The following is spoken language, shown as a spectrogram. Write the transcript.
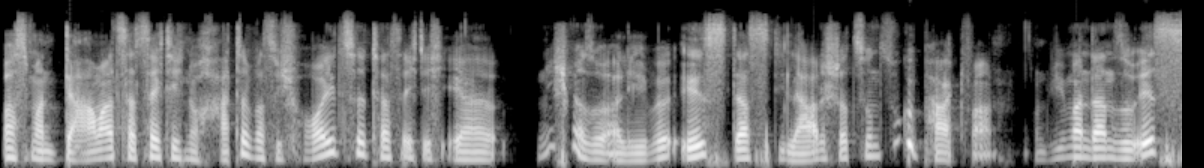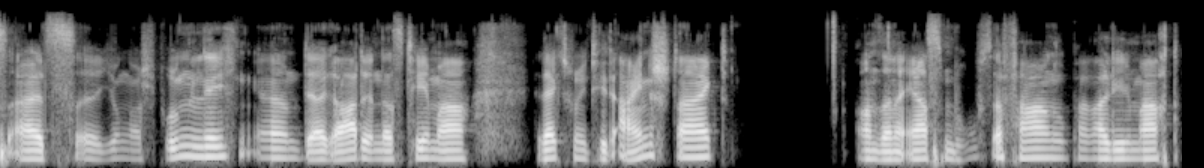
was man damals tatsächlich noch hatte, was ich heute tatsächlich eher nicht mehr so erlebe, ist, dass die Ladestationen zugeparkt waren. Und wie man dann so ist als äh, junger Sprüngling, äh, der gerade in das Thema Elektromobilität einsteigt und seine ersten Berufserfahrungen parallel macht,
